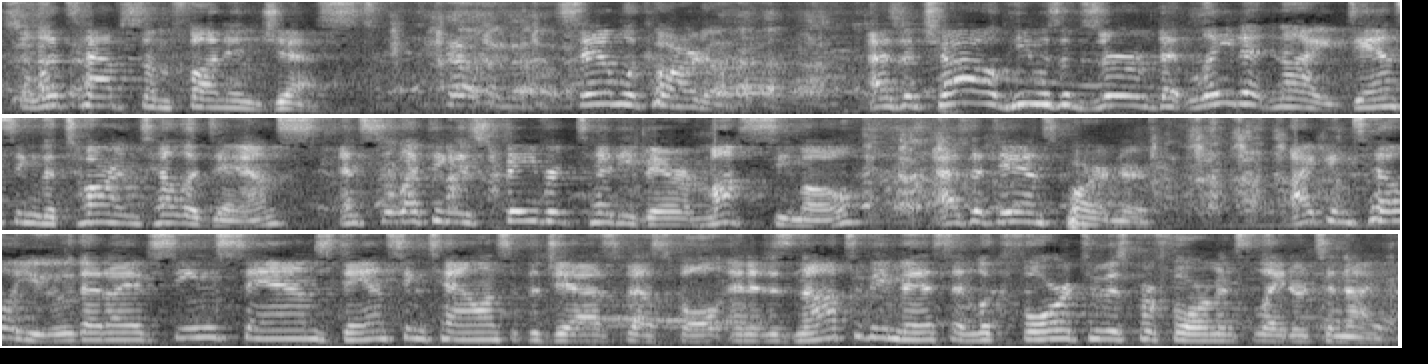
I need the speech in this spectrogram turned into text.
So let's have some fun and jest. Sam Liccardo. As a child, he was observed at late at night dancing the Tarantella dance and selecting his favorite teddy bear, Massimo, as a dance partner. I can tell you that I have seen Sam's dancing talents at the Jazz Festival, and it is not to be missed, and look forward to his performance later tonight.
